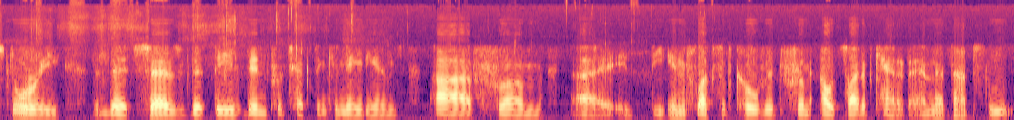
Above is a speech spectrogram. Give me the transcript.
story that says that they've been protecting Canadians uh, from uh, the influx of COVID from outside of Canada, and that's absolute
